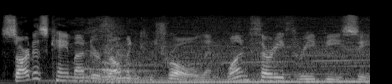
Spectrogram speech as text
Sardis came under Roman control in 133 BC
